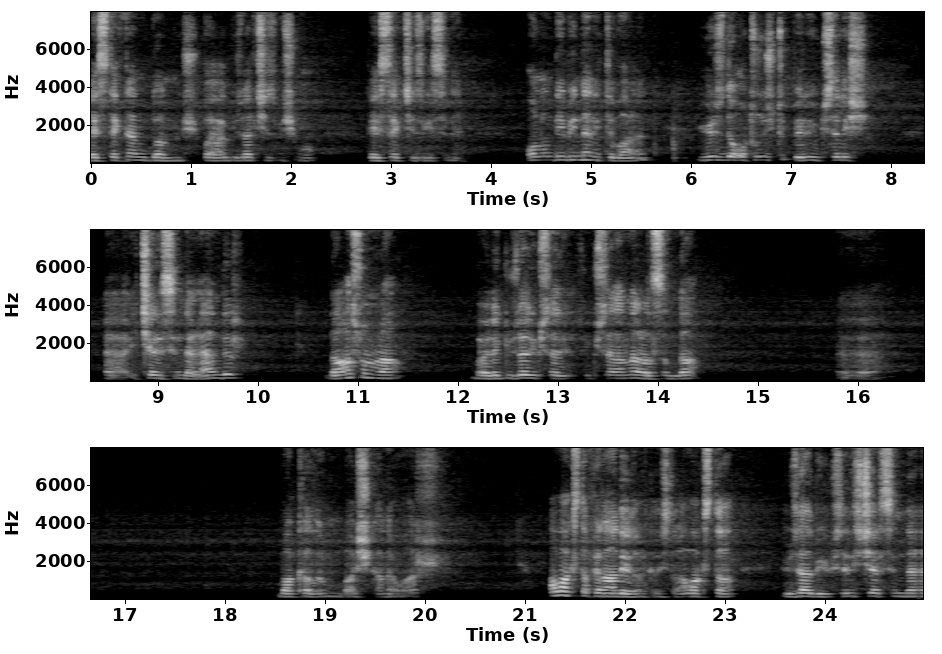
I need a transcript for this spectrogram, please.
destekten dönmüş. Bayağı güzel çizmişim o destek çizgisini. onun dibinden itibaren %33'lük bir yükseliş e, içerisinde render. Daha sonra böyle güzel yüksel, yükselenler arasında e, bakalım başka ne var. Avax da fena değil arkadaşlar. Avax da güzel bir yükseliş içerisinde.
